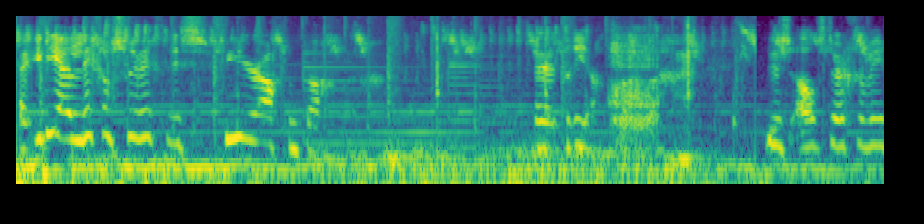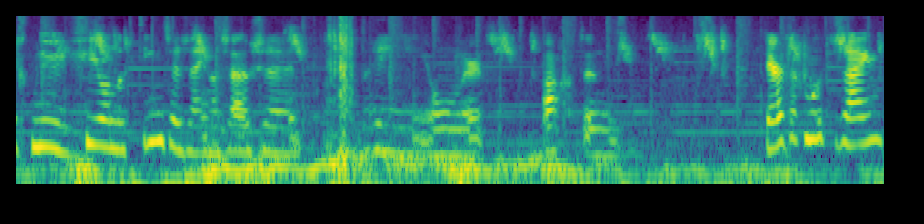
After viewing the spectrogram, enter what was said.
Het ideale lichaamsgewicht is 4,88. Uh, 3,88. Dus als er gewicht nu 410 zou zijn, dan zou ze 338 moeten zijn.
